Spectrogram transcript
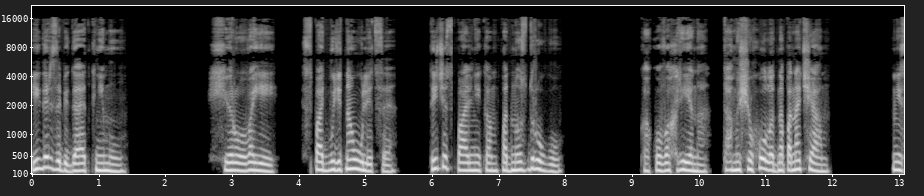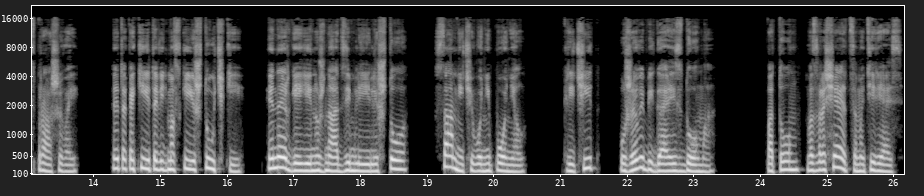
Игорь забегает к нему. Херово ей. Спать будет на улице тычет спальником под нос другу. Какого хрена? Там еще холодно по ночам. Не спрашивай. Это какие-то ведьмовские штучки. Энергия ей нужна от земли или что? Сам ничего не понял. Кричит, уже выбегая из дома. Потом возвращается, матерясь,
